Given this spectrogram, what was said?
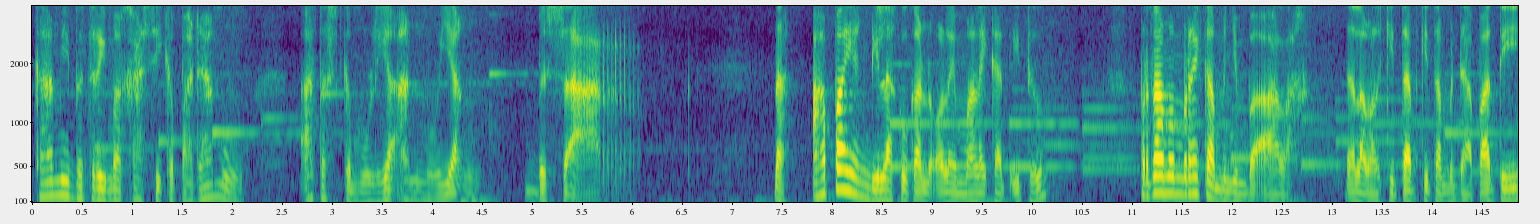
Kami berterima kasih kepadamu atas kemuliaanmu yang besar. Nah, apa yang dilakukan oleh malaikat itu? Pertama mereka menyembah Allah. Dalam Alkitab kita mendapati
